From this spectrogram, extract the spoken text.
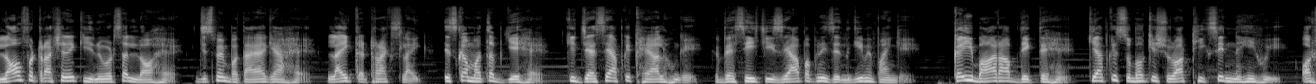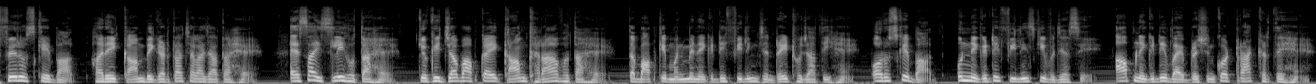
लॉ ऑफ़ अट्रैक्शन एक यूनिवर्सल लॉ है, जिसमें बताया गया है लाइक अट्रैक्ट लाइक इसका मतलब ये है कि जैसे आपके ख्याल होंगे, वैसी ही चीज़ें आप अपनी ज़िंदगी में पाएँगे। कई बार आप देखते हैं कि आपकी सुबह की शुरुआत ठीक से नहीं हुई, और फिर उसके बाद हर एक काम बिगड़ता चला जाता है। ऐसा इसलिए होता है क्योंकि जब आपका एक काम खराब होता है, तब आपके मन में नेगेटिव फीलिंग जनरेट हो जाती हैं, और उसके बाद उन नेगेटिव फीलिंग्स की वजह से आप नेगेटिव वाइब्रेशन को अट्रैक्ट करते हैं,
